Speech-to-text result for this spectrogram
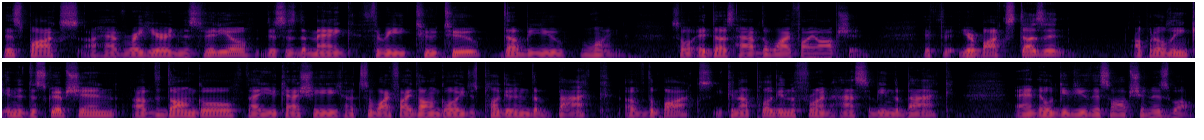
This box I have right here in this video, this is the MAG 322W1. So it does have the Wi-Fi option. If your box doesn't, I'll put a link in the description of the dongle that you can actually, it's a Wi-Fi dongle. You just plug it in the back of the box. You cannot plug in the front. It has to be in the back. And it will give you this option as well.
